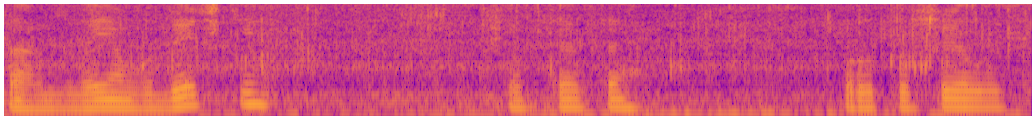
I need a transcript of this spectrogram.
Так, додаємо водички, щоб це все протушилось.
